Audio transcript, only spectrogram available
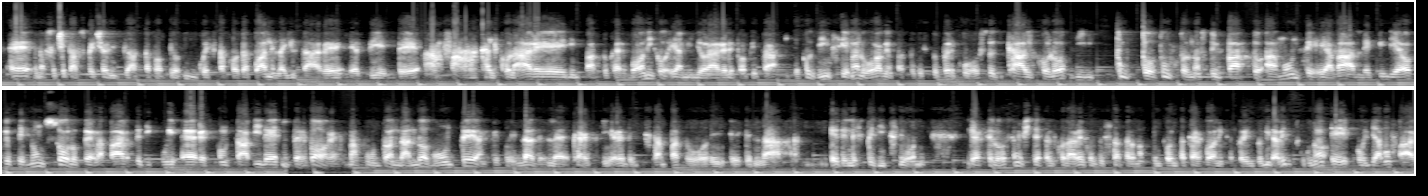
è una società specializzata proprio in questa cosa qua, nell'aiutare le aziende a far calcolare l'impatto carbonico e a migliorare le proprie pratiche. Così insieme a loro abbiamo fatto questo percorso di calcolo di tutto, tutto il nostro impatto a monte e a valle, quindi è ovvio che non solo per la parte di cui è responsabile Iperbore, ma appunto andando a monte anche quella del cartiere, degli stampatori e, della, e delle spedizioni. Grazie a loro siamo riusciti a calcolare cosa è stata la nostra impronta carbonica per il 2021 e vogliamo fare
